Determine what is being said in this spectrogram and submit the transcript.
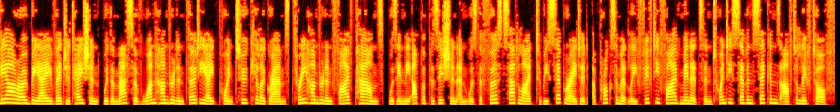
PROBA vegetation, with a mass of 138.2 kilograms (305 pounds), was in the upper position and was the first satellite to be separated, approximately 55 minutes and 27 seconds after liftoff.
